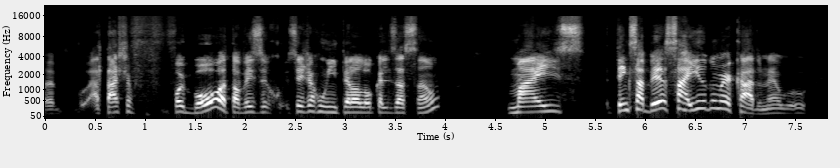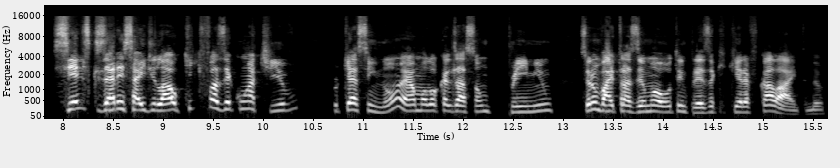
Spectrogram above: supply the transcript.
é, a taxa foi boa, talvez seja ruim pela localização, mas tem que saber a saída do mercado, né? O, se eles quiserem sair de lá, o que, que fazer com o ativo, porque assim, não é uma localização premium, você não vai trazer uma outra empresa que queira ficar lá, entendeu?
